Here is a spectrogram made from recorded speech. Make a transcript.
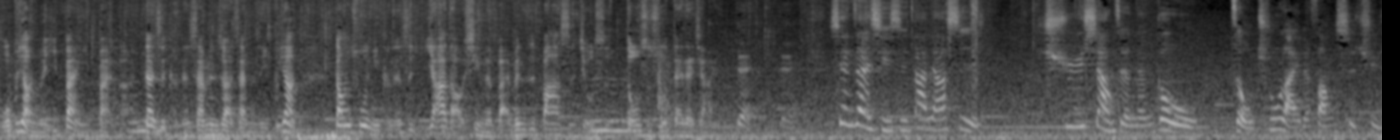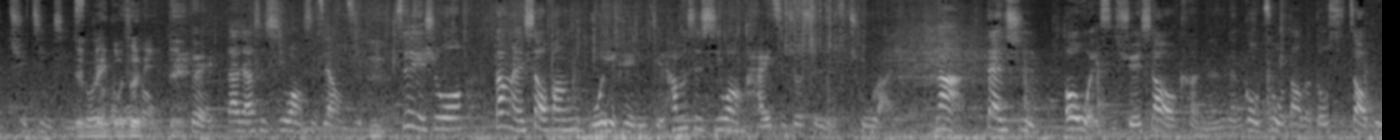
我不晓得你们一半一半了，嗯、但是可能三分之二、三分之一，不像当初你可能是压倒性的百分之八十九十都是说待在家里。对对，现在其实大家是趋向着能够。走出来的方式去去进行所有的活动，对，对，大家是希望是这样子。嗯，所以说，当然校方我也可以理解，他们是希望孩子就是出来。那但是 always 学校可能能够做到的都是照顾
